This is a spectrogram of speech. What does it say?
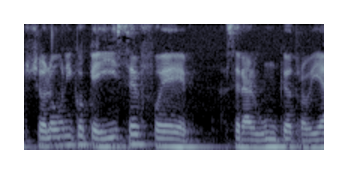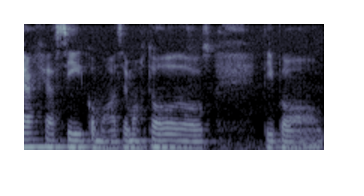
yo lo único que hice fue hacer algún que otro viaje así como hacemos todos, tipo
